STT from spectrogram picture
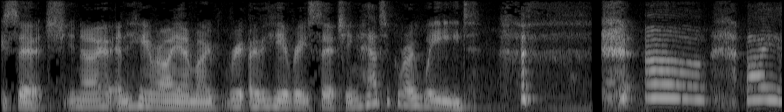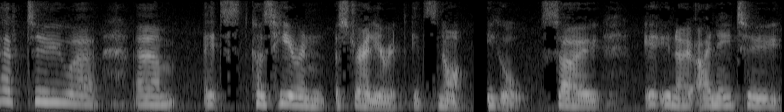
research, you know, and here I am over, over here researching how to grow weed. oh, I have to. Uh, um, it's because here in Australia it, it's not legal, so you know, I need to,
